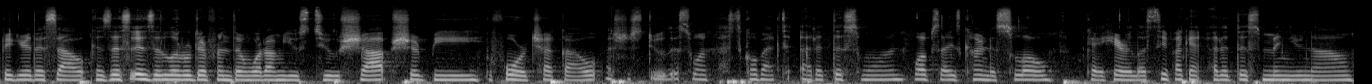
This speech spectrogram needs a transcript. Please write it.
figure this out because this is a little different than what I'm used to. Shop should be before checkout. Let's just do this one. Let's go back to edit this one. Website is kind of slow. Okay, here, let's see if I can edit this menu now.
